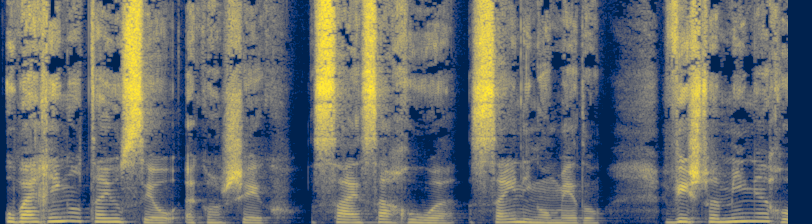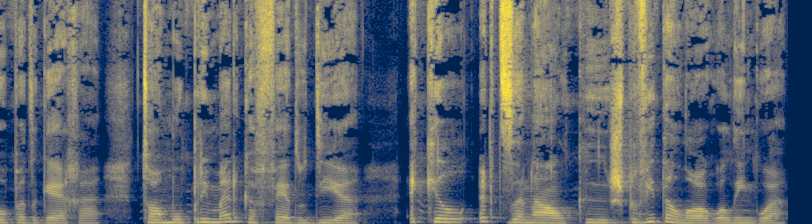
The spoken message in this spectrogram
O bairrinho tem o seu aconchego. Sai-se à rua sem nenhum medo. Visto a minha roupa de guerra, tomo o primeiro café do dia, aquele artesanal que espevita logo a língua,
